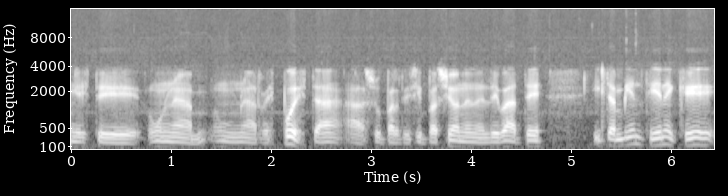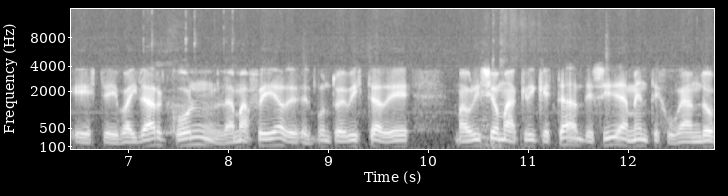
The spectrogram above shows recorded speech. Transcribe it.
este, una, una respuesta a su participación en el debate y también tiene que este, bailar con la más fea desde el punto de vista de Mauricio Macri, que está decididamente jugando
